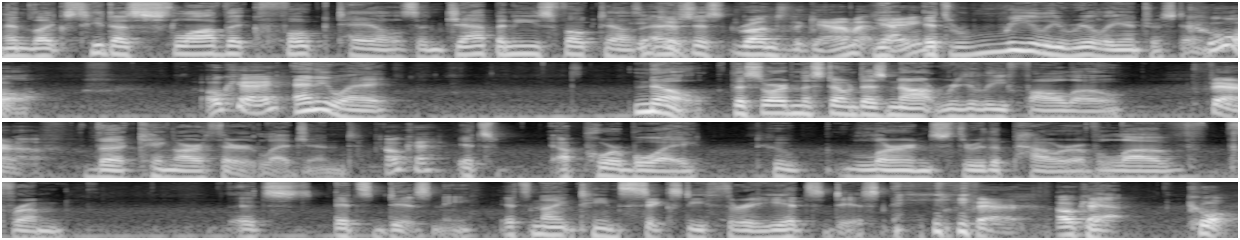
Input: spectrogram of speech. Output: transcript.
And like he does Slavic folk tales and Japanese folk tales, and Just, it's just runs the gamut, yeah, eh? it's really really interesting. cool. Okay. Anyway, no, the Sword and the Stone does not really follow Fair enough. the King Arthur legend. Okay. It's a poor boy who learns through the power of love from. It's it's Disney. It's 1963. It's Disney. Fair. Okay. Yeah. Cool.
